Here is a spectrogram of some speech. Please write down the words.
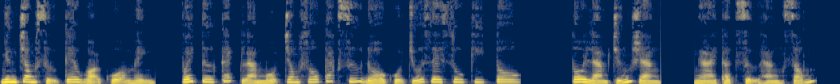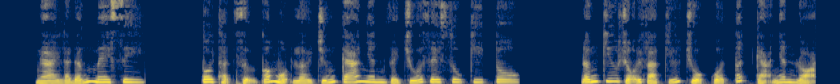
nhưng trong sự kêu gọi của mình, với tư cách là một trong số các sứ đồ của Chúa Giêsu Kitô, tôi làm chứng rằng Ngài thật sự hằng sống, Ngài là đấng Messi. Tôi thật sự có một lời chứng cá nhân về Chúa Giêsu Kitô, đấng cứu rỗi và cứu chuộc của tất cả nhân loại.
